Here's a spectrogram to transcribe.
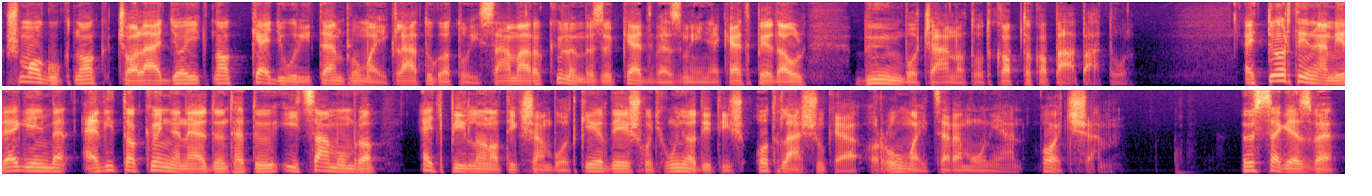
s maguknak, családjaiknak, kegyúri templomaik látogatói számára különböző kedvezményeket, például bűnbocsánatot kaptak a pápától. Egy történelmi regényben Evita könnyen eldönthető, így számomra egy pillanatig sem volt kérdés, hogy Hunyadit is ott lássuk el a római ceremónián, vagy sem. Összegezve,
